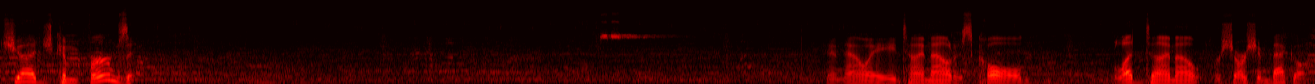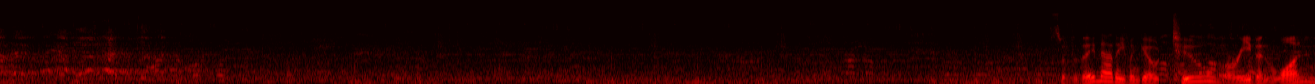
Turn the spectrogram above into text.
judge confirms it. And now a timeout is called. Blood timeout for Sharshenbekov. So do they not even go two or even one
